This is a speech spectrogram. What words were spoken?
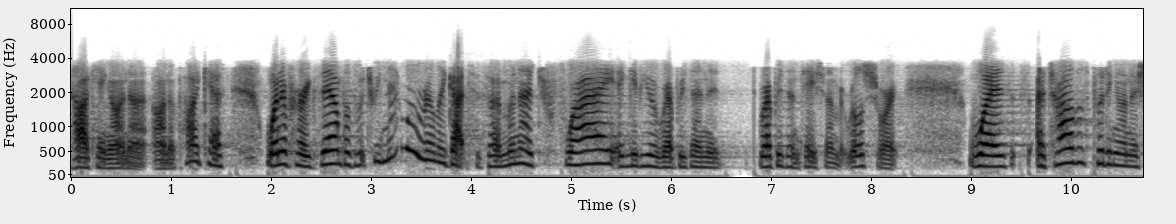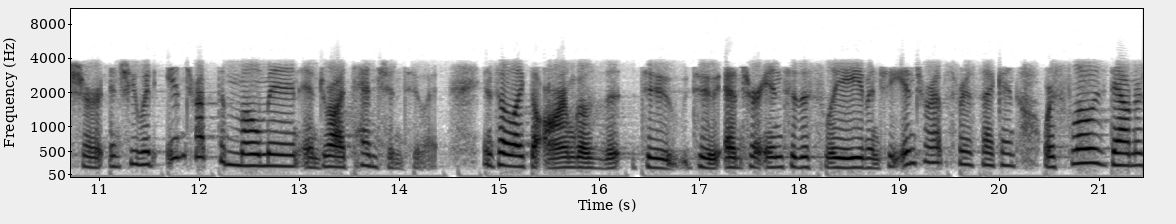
talking on a on a podcast, one of her examples, which we never really got to, so I'm going to try and give you a represented representation of it real short was a child was putting on a shirt and she would interrupt the moment and draw attention to it. And so like the arm goes the, to to enter into the sleeve and she interrupts for a second or slows down or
